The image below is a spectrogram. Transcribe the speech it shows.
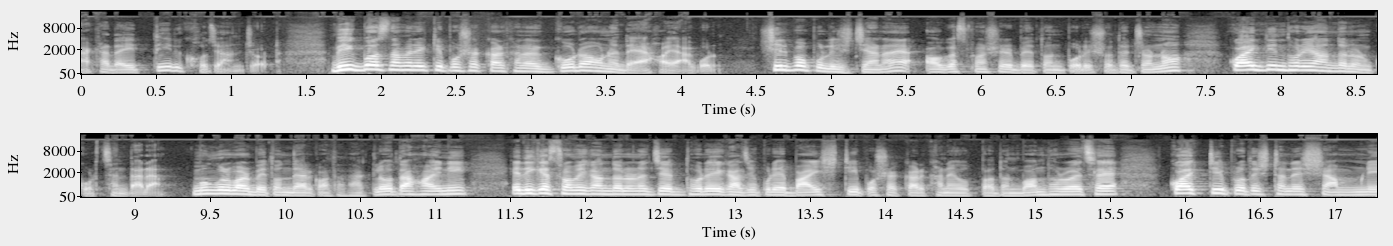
দেখা দেয় দীর্ঘ যানজট বিগ বস নামের একটি পোশাক কারখানার গোডাউনে দেয়া হয় আগুন। শিল্প পুলিশ জানায়, অগস্ট মাসের বেতন পরিশোধের জন্য কয়েকদিন ধরে আন্দোলন করছেন তারা। মঙ্গলবার বেতন দেওয়ার কথা থাকলেও তা হয়নি। এদিকে শ্রমিক আন্দোলনের জের ধরে গাজীপুরে বাইশটি পোশাক কারখানায় উৎপাদন বন্ধ রয়েছে। কয়েকটি প্রতিষ্ঠানের সামনে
